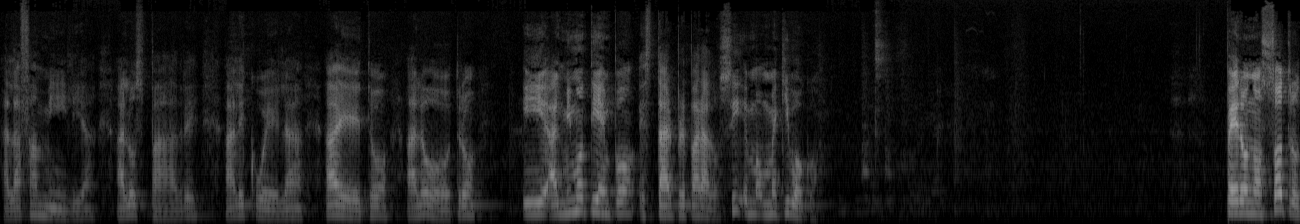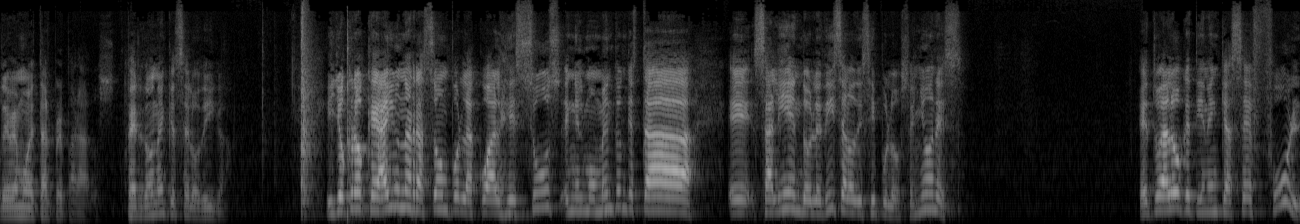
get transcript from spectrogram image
a la familia, a los padres, a la escuela, a esto, a lo otro, y al mismo tiempo estar preparado. Sí, me equivoco. Pero nosotros debemos estar preparados. Perdonen que se lo diga. Y yo creo que hay una razón por la cual Jesús, en el momento en que está eh, saliendo, le dice a los discípulos, señores, esto es algo que tienen que hacer full.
